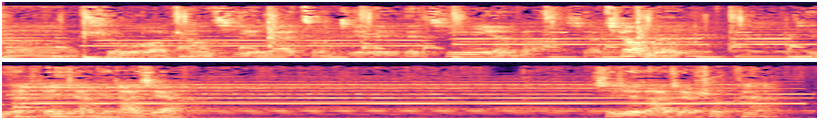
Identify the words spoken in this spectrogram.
呃，是我长期以来总结的一个经验吧，小窍门，现在分享给大家。谢谢大家收看。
